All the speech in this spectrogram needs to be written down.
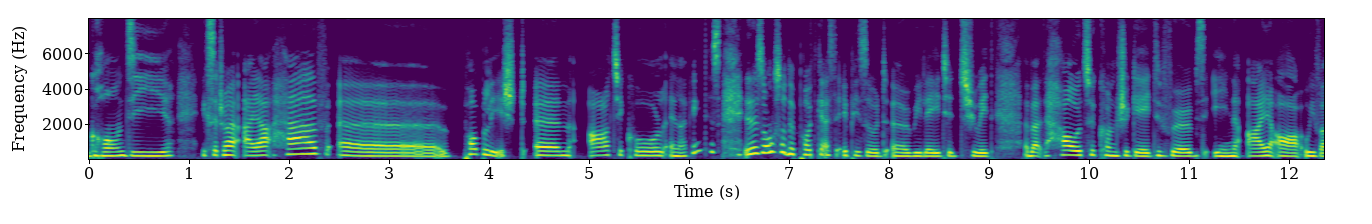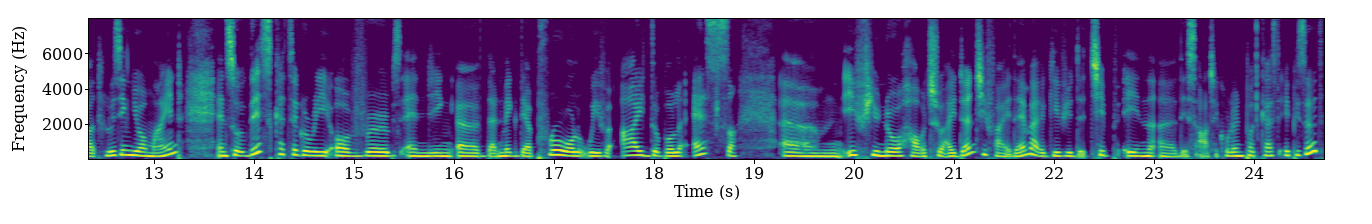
grandir, etc. I have uh, published an article, and I think there's, there's also the podcast episode uh, related to it about how to conjugate verbs in IR without losing your mind. And so this category of verbs ending uh, that make their plural with I double S, um, if you know how to identify them, I'll give you the tip in uh, this article and podcast episode.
